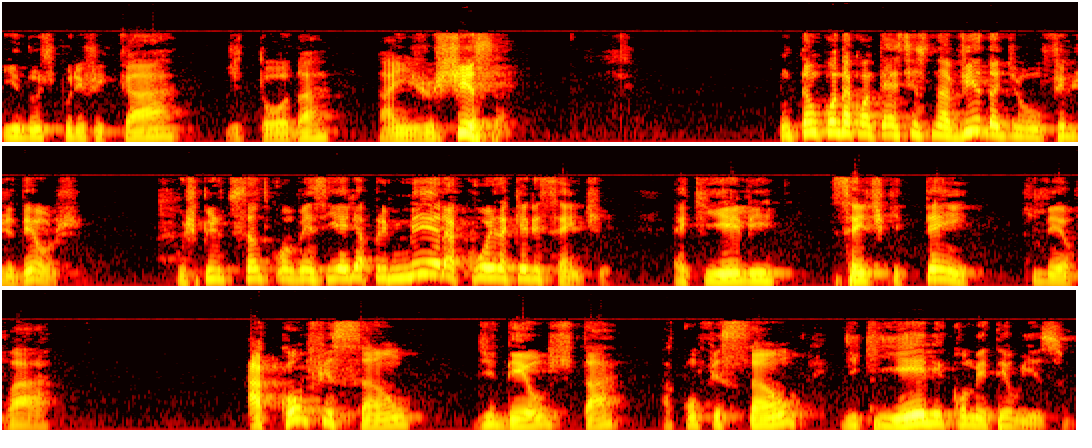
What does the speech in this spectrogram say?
e nos purificar de toda a injustiça. Então, quando acontece isso na vida de um filho de Deus, o Espírito Santo convence ele, a primeira coisa que ele sente é que ele sente que tem que levar a confissão de Deus, tá? A confissão de que ele cometeu isso.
